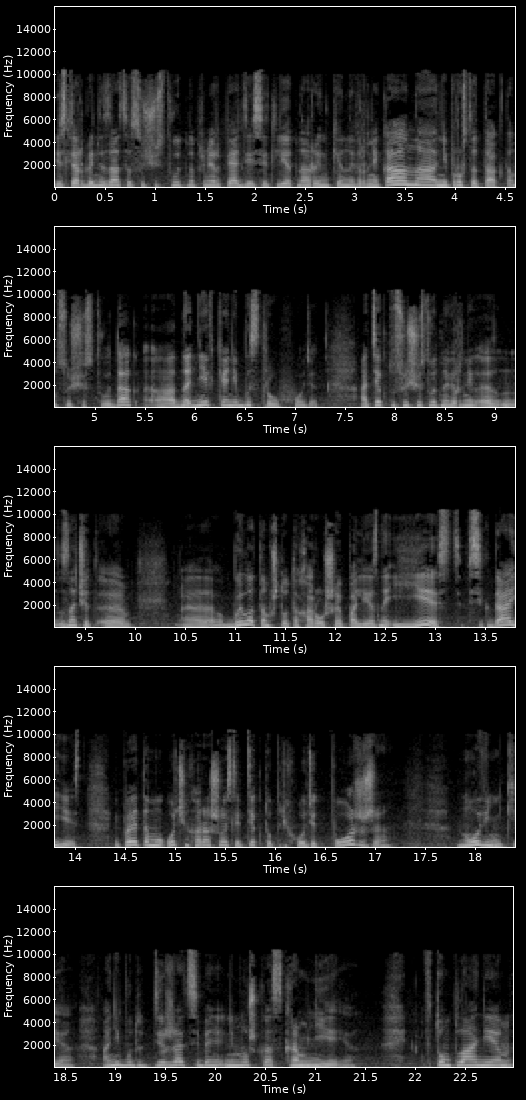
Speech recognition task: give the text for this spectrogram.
Если организация существует, например, 5-10 лет на рынке, наверняка она не просто так там существует. Да? Однодневки, они быстро уходят. А те, кто существует, наверняка, э, значит, э, э, было там что-то хорошее, полезное, и есть, всегда есть. И поэтому очень хорошо, если те, кто приходит позже, новенькие, они будут держать себя немножко скромнее. В том плане,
